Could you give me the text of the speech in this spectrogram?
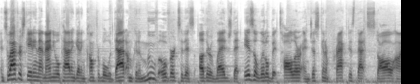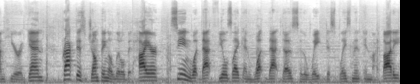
And so after skating that manual pad and getting comfortable with that, I'm gonna move over to this other ledge that is a little bit taller and just gonna practice that stall on here again practice jumping a little bit higher, seeing what that feels like and what that does to the weight displacement in my body.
